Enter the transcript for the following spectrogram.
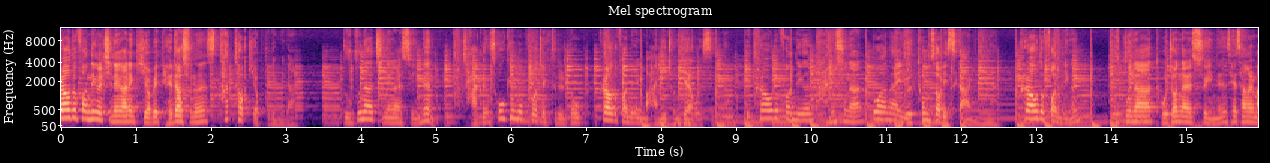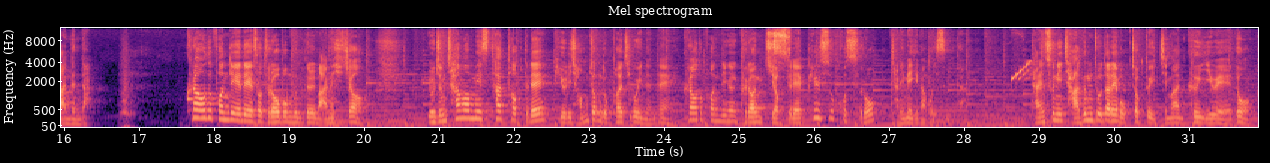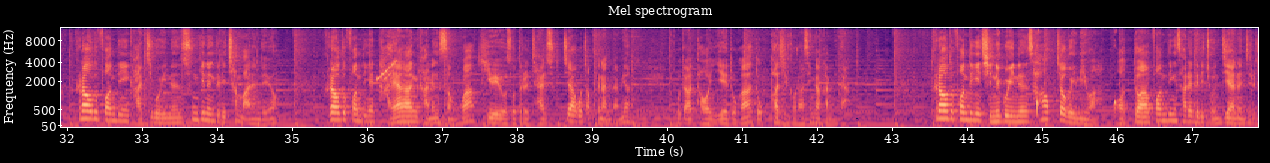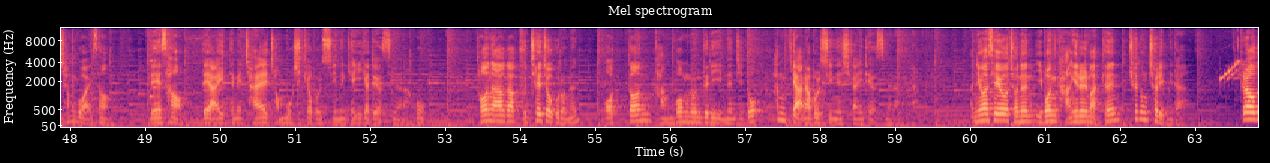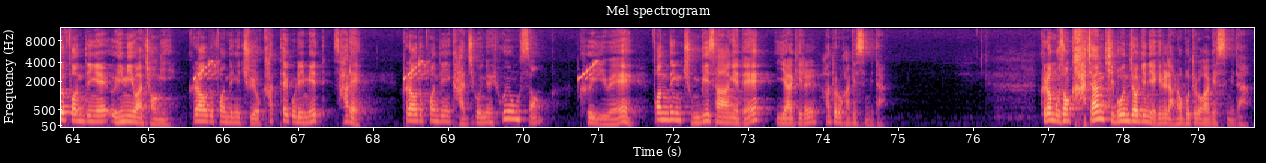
크라우드 펀딩을 진행하는 기업의 대다수는 스타트업 기업들입니다. 누구나 진행할 수 있는 작은 소규모 프로젝트들도 크라우드 펀딩에는 많이 존재하고 있습니다. 이 크라우드 펀딩은 단순한 또 하나의 유통 서비스가 아닙니다. 크라우드 펀딩은 누구나 도전할 수 있는 세상을 만든다. 크라우드 펀딩에 대해서 들어본 분들 많으시죠? 요즘 창업 및 스타트업들의 비율이 점점 높아지고 있는데 크라우드 펀딩은 그런 기업들의 필수 코스로 자리매김하고 있습니다. 단순히 자금 조달의 목적도 있지만 그 이외에도 크라우드 펀딩이 가지고 있는 순기능들이 참 많은데요. 크라우드 펀딩의 다양한 가능성과 기회 요소들을 잘 숙지하고 접근한다면 보다 더 이해도가 높아질 거라 생각합니다. 크라우드 펀딩이 지니고 있는 사업적 의미와 어떠한 펀딩 사례들이 존재하는지를 참고해서 내 사업, 내 아이템에 잘 접목시켜 볼 수 있는 계기가 되었으면 하고 더 나아가 구체적으로는 어떤 방법론들이 있는지도 함께 알아볼 수 있는 시간이 되었으면 합니다. 안녕하세요. 저는 이번 강의를 맡은 최동철입니다. 크라우드 펀딩의 의미와 정의, 크라우드 펀딩의 주요 카테고리 및 사례, 크라우드 펀딩이 가지고 있는 효용성, 그 이외에 펀딩 준비 사항에 대해 이야기를 하도록 하겠습니다. 그럼 우선 가장 기본적인 얘기를 나눠보도록 하겠습니다.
